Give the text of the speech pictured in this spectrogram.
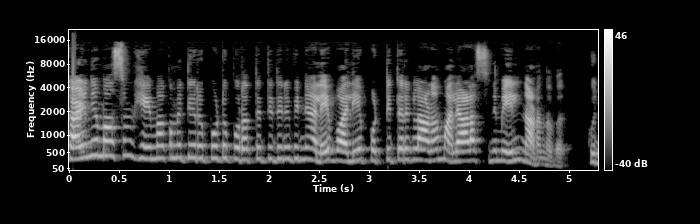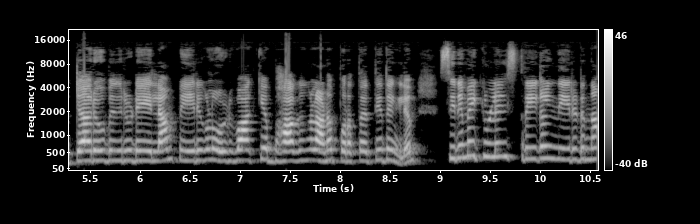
കഴിഞ്ഞ മാസം ഹേമ കമ്മിറ്റി റിപ്പോർട്ട് പുറത്തെത്തിയതിനു പിന്നാലെ വലിയ പൊട്ടിത്തെറികളാണ് മലയാള സിനിമയിൽ നടന്നത്. കുറ്റാരോപിതരുടെ എല്ലാം പേരുകൾ ഒഴിവാക്കിയ ഭാഗങ്ങളാണ് പുറത്തെത്തിയതെങ്കിലും സിനിമയ്ക്കുള്ളിൽ സ്ത്രീകൾ നേരിടുന്ന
